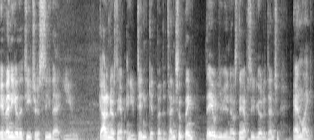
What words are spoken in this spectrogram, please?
if any of the teachers see that you got a no stamp and you didn't get the detention thing, they would give you a no stamp, so you'd go to detention. And like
